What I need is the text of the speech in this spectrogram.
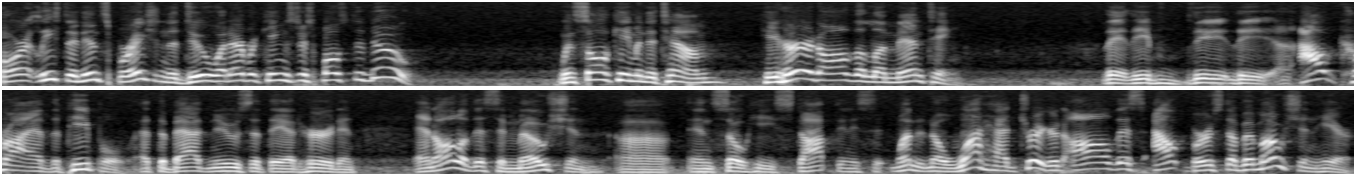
or at least an inspiration to do whatever kings are supposed to do. When Saul came into town, he heard all the lamenting, the, the, the, the outcry of the people at the bad news that they had heard, and, and all of this emotion. Uh, and so he stopped and he wanted to know what had triggered all this outburst of emotion here.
